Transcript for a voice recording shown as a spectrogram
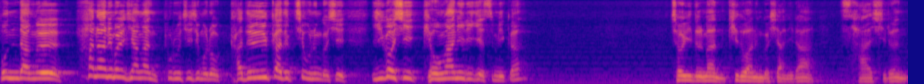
본당을 하나님을 향한 부르짖음으로 가득가득 채우는 것이 이것이 경한 일이겠습니까? 저희들만 기도하는 것이 아니라 사실은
